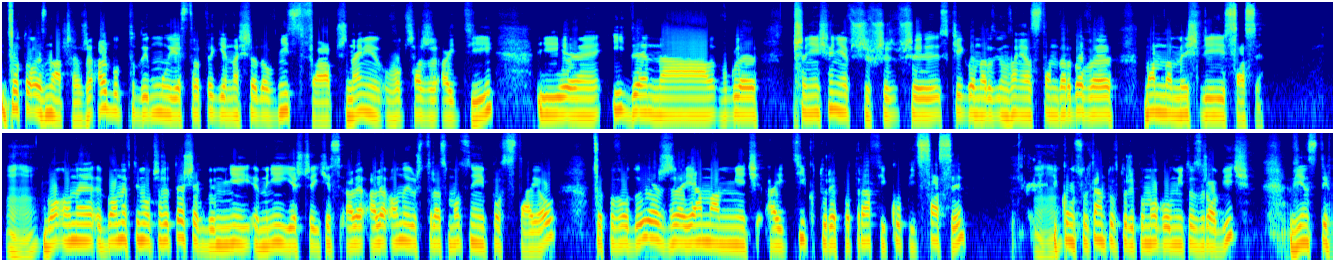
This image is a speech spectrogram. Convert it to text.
I co to oznacza? Że albo podejmuję strategię naśladownictwa, przynajmniej w obszarze IT i e, idę na w ogóle przeniesienie wszystkiego na rozwiązania standardowe, mam na myśli SASy. Mhm. Bo, one, bo one w tym obszarze też jakby mniej, mniej jeszcze ich jest, ale, ale one już coraz mocniej powstają, co powoduje, że ja mam mieć IT, które potrafi kupić SASy, mhm. i konsultantów, którzy pomogą mi to zrobić, więc tych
